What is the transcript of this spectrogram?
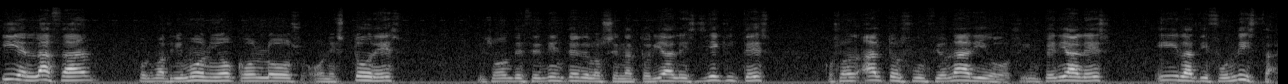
y enlazan por matrimonio con los honestores, que son descendientes de los senatoriales yequites, que son altos funcionarios imperiales y latifundistas,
